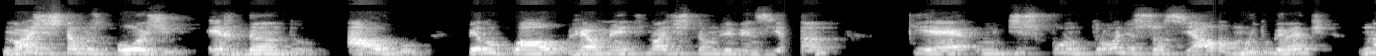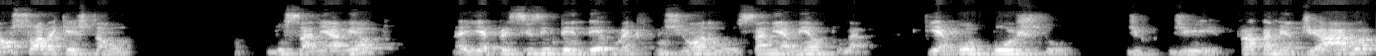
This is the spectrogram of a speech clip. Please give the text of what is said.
nós estamos hoje herdando algo pelo qual realmente nós estamos vivenciando, que é um descontrole social muito grande, não só na questão do saneamento, né, e é preciso entender como é que funciona o saneamento, né, que é composto de, de tratamento de água,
